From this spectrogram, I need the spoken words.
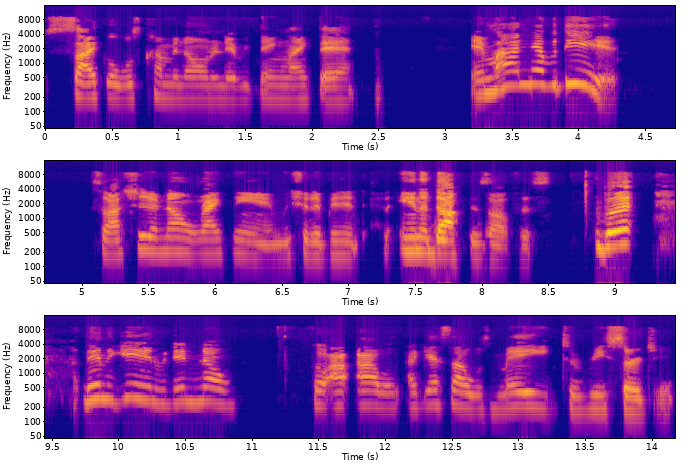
cycle was coming on and everything like that, and mine never did. So I should have known right then. We should have been in a doctor's office. But then again, we didn't know. So I, I was, I guess I was made to research it.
